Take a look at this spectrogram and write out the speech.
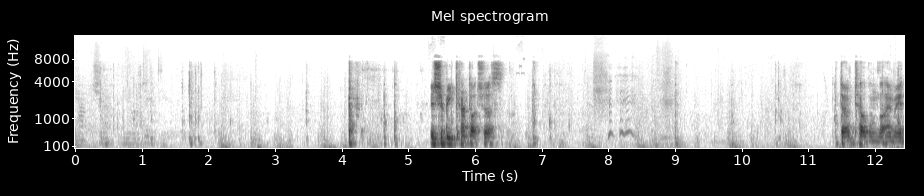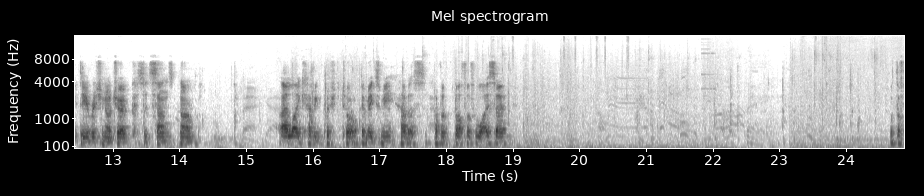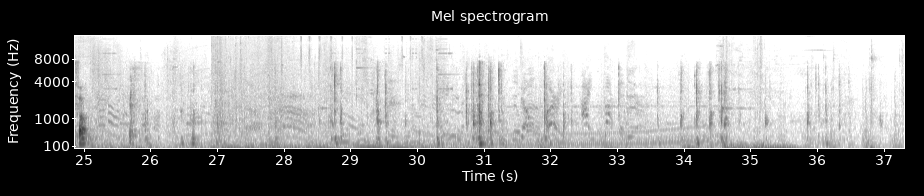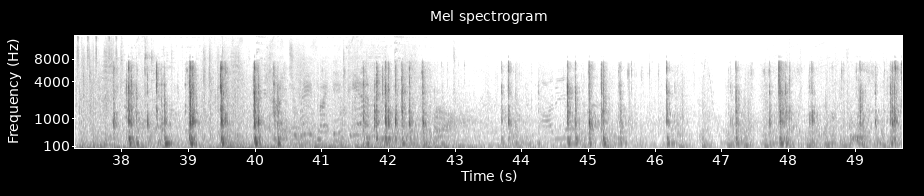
It should be can't touch us. Don't tell them that I made the original joke because it sounds dumb. I like having push to talk. It makes me have a have a buffer for what I say. What the fuck?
